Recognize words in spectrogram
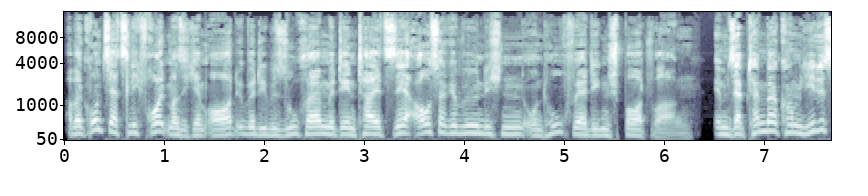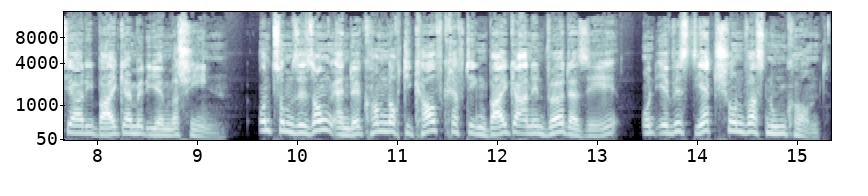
Aber grundsätzlich freut man sich im Ort über die Besucher mit den teils sehr außergewöhnlichen und hochwertigen Sportwagen. Im September kommen jedes Jahr die Biker mit ihren Maschinen. Und zum Saisonende kommen noch die kaufkräftigen Biker an den Wörthersee und ihr wisst jetzt schon, was nun kommt.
